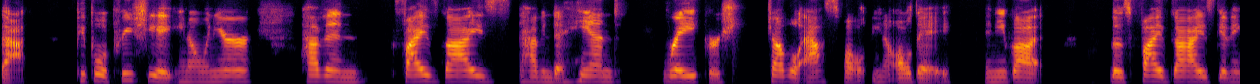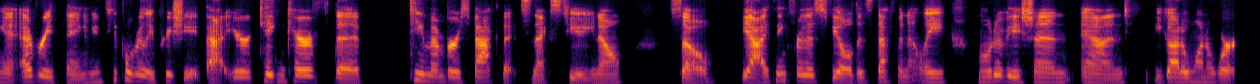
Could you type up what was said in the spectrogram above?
that. People appreciate, you know, when you're having five guys having to hand rake or shovel asphalt, you know, all day. And you got those five guys giving it everything. I mean, people really appreciate that. You're taking care of the team members back that's next to you, you know? So, yeah, I think for this field, it's definitely motivation and you got to want to work.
